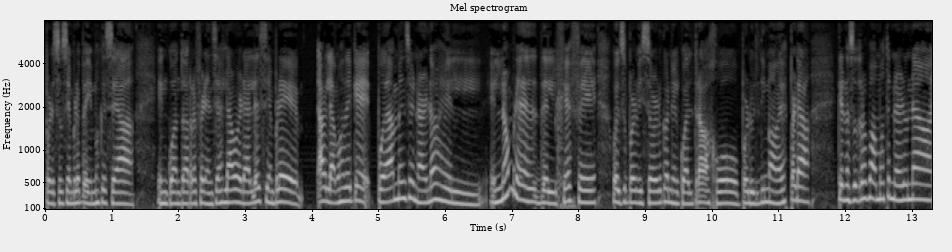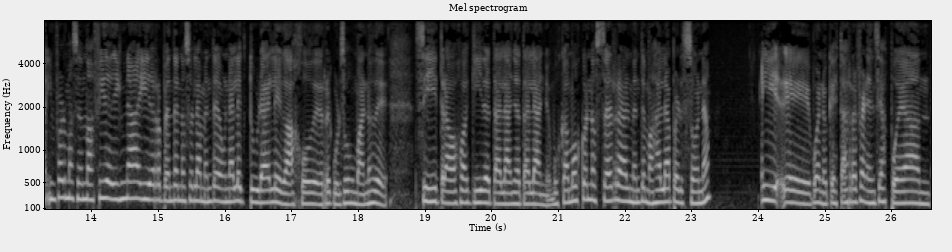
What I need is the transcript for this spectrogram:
por eso siempre pedimos que sea en cuanto a referencias laborales, siempre hablamos de que puedan mencionarnos el, el nombre del jefe o el supervisor con el cual trabajó por última vez para que nosotros podamos tener una información más fidedigna y de repente no solamente una lectura legajo de recursos humanos de sí, trabajo aquí de tal año a tal año. Buscamos conocer realmente más a la persona y eh, bueno, que estas referencias puedan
